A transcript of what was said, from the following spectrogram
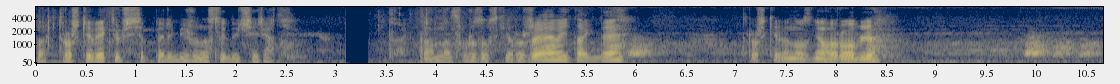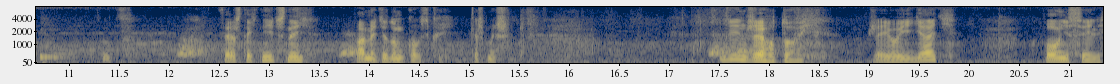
Так, трошки виключуся, перебіжу на слідуючий ряд. Так, там у нас грузовський рожевий так де. Трошки вино з нього роблю. Тут це ж технічний пам'яті Домковської кишмиш. Він вже готовий. Вже його їдять в повній силі.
